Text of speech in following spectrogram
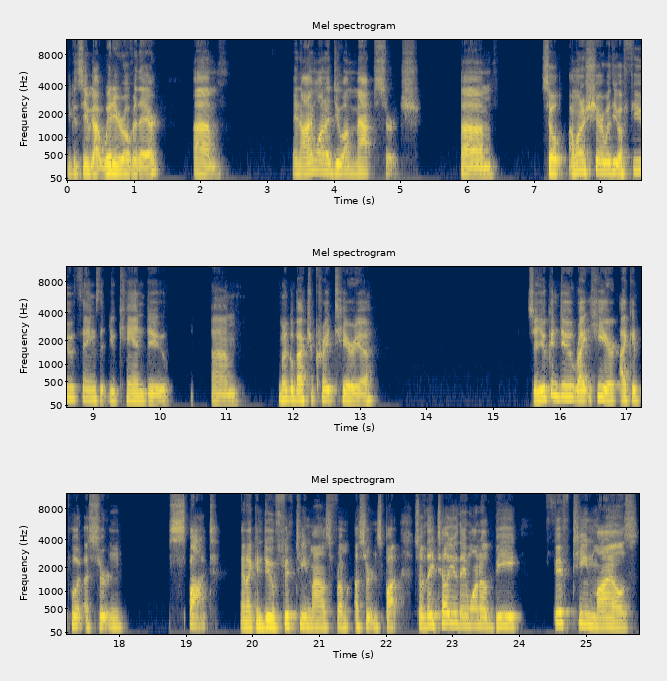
You can see we got Whittier over there. Um, and I want to do a map search. Um, so I want to share with you a few things that you can do. Um, I'm gonna go back to criteria. So you can do right here, I could put a certain spot and I can do 15 miles from a certain spot. So if they tell you they want to be 15 miles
